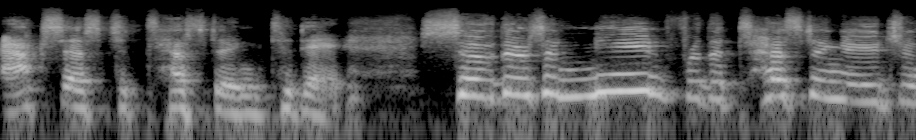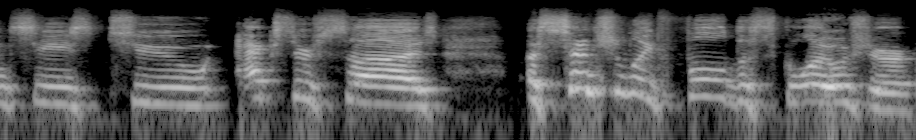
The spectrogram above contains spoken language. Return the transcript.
access to testing today. So there's a need for the testing agencies to exercise essentially full disclosure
